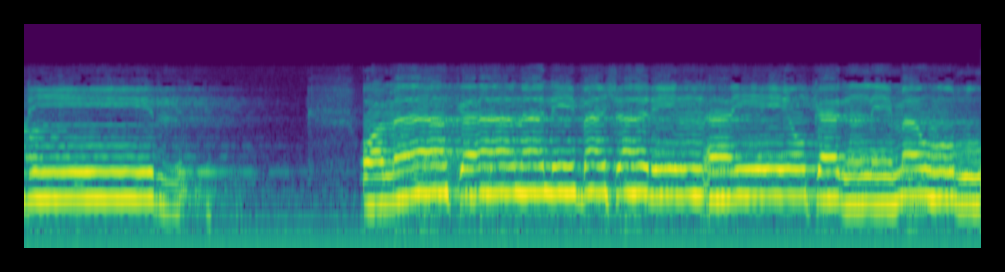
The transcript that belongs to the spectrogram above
قدير. وما كان لبشر أن يكلمه الله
